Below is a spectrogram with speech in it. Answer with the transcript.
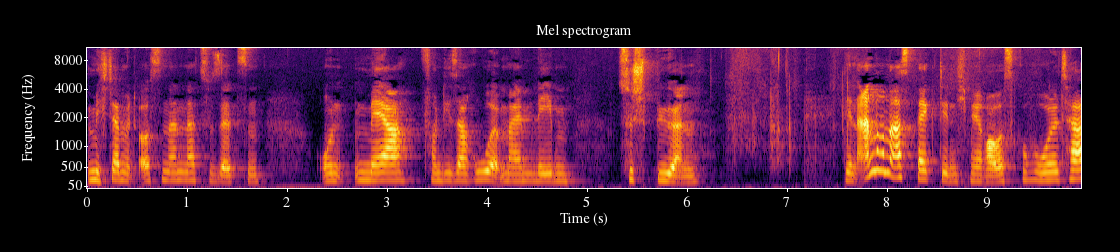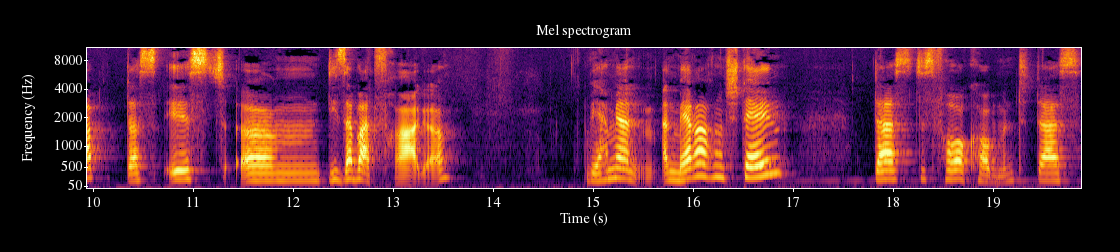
mich damit auseinanderzusetzen und mehr von dieser Ruhe in meinem Leben zu spüren. Den anderen Aspekt, den ich mir rausgeholt habe, das ist ähm, die Sabbatfrage. Wir haben ja an, an mehreren Stellen dass das vorkommt, dass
